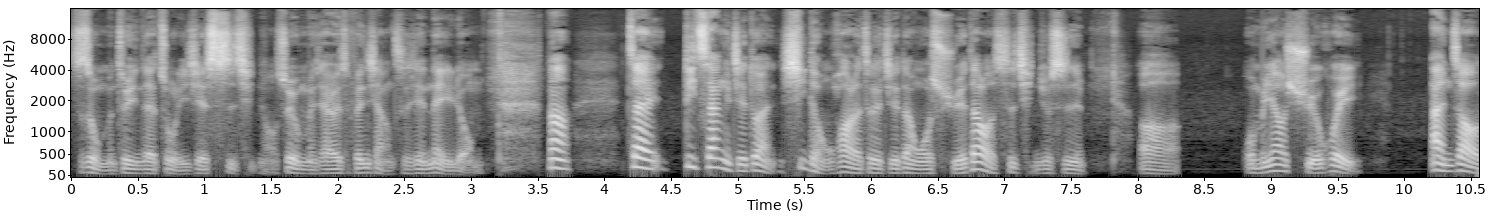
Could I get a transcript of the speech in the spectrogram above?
这是我们最近在做的一些事情哦，所以我们才会分享这些内容。那在第三个阶段，系统化的这个阶段，我学到的事情就是，呃，我们要学会。按照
